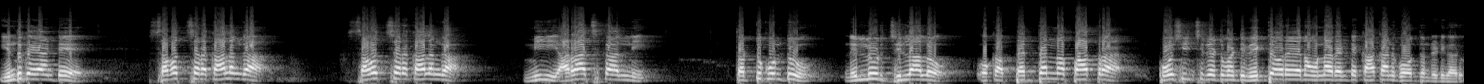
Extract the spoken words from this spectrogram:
ఎందుకయ్యా అంటే సంవత్సర కాలంగా సంవత్సర కాలంగా మీ అరాచకాల్ని తట్టుకుంటూ నెల్లూరు జిల్లాలో ఒక పెద్దన్న పాత్ర పోషించినటువంటి వ్యక్తి ఎవరైనా ఉన్నారంటే కాకాని గోవర్ధన్ రెడ్డి గారు.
